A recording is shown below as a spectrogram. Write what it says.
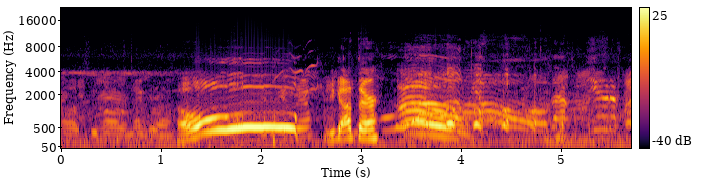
Oh, too hard on that ground. You got there. Oh, that's beautiful,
